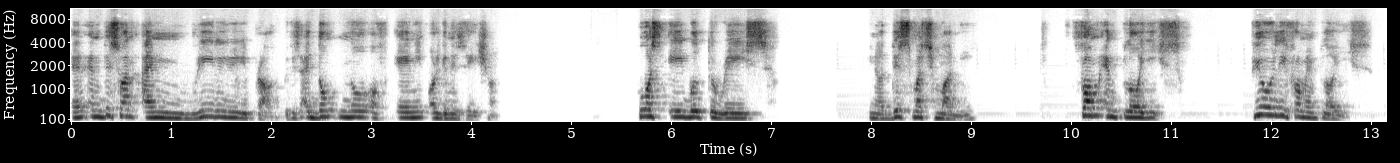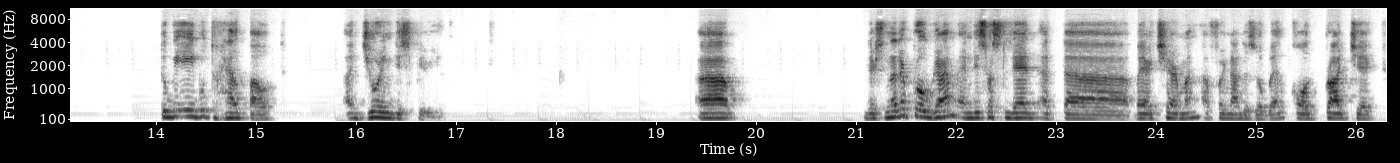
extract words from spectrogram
And, and this one, I'm really, really proud because I don't know of any organization who was able to raise you know, this much money from employees, purely from employees, to be able to help out uh, during this period. Uh, there's another program, and this was led at uh, by our chairman, uh, Fernando Zobel, called Project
